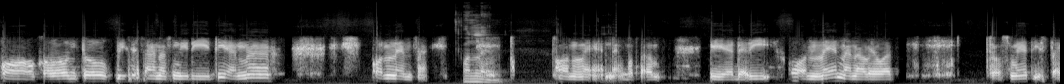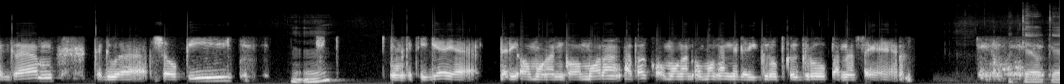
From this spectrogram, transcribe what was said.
Oh, Kalau untuk bisnis Ana sendiri ini Ana online, Sa. Online. Online yang pertama, iya dari online Ana lewat sosmed, Instagram, kedua Shopee, Mm-mm. yang ketiga ya dari omongan ke omongan apa ke omongan-omongan dari grup ke grup Ana share. Oke oke.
